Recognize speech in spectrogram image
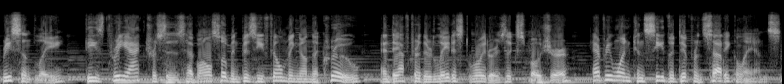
Recently, these three actresses have also been busy filming on The Crew, and after their latest Reuters exposure, everyone can see the difference at a glance.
